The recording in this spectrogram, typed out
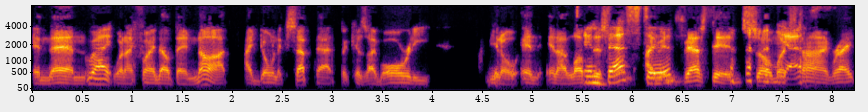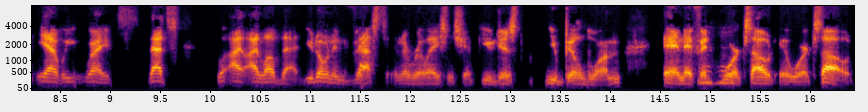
And then right. when I find out they're not, I don't accept that because I've already, you know, and, and I love invested. this. One. I've invested so much yes. time, right? Yeah, we, right. That's, I, I, love that. You don't invest in a relationship. You just you build one. And if it mm-hmm. works out, it works out.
